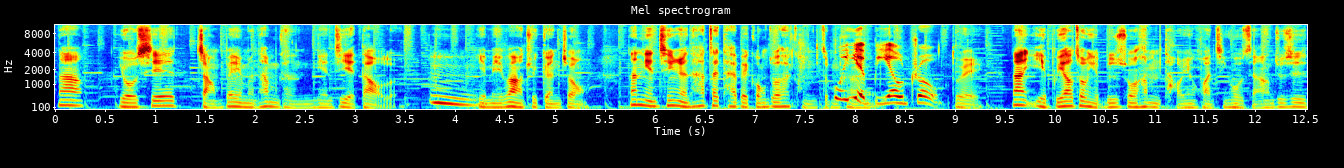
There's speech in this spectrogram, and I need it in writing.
那有些长辈们，他们可能年纪也到了，嗯，也没办法去耕种。那年轻人他在台北工作，他可能怎么？我也不要种，对，那也不要种，也不是说他们讨厌环境或怎样，就是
